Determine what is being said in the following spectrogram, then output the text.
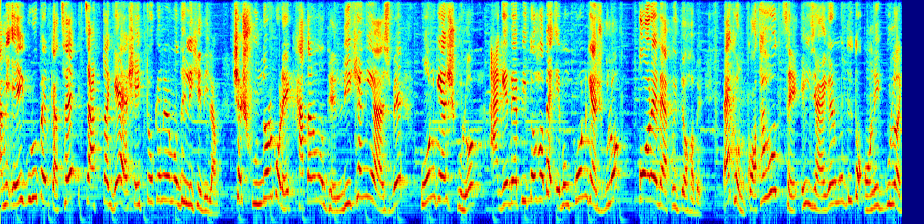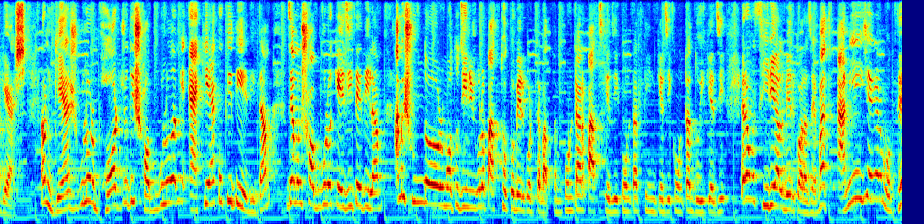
আমি এই গ্রুপের কাছে চারটা গ্যাস এই টোকেনের মধ্যে লিখে দিলাম। সে সুন্দর করে খাতার মধ্যে লিখে নিয়ে আসবে কোন গ্যাসগুলো আগে ব্যাপিত হবে এবং কোন গ্যাসগুলো পরে ব্যাপিত হবে। এখন কথা হচ্ছে, এই জায়গার মধ্যে তো অনেকগুলো গ্যাস। কারণ গ্যাসগুলোর ভর যদি সবগুলো আমি একে এককই দিয়ে দিতাম, যেমন সবগুলো কেজিতে দিলাম, আমি সুন্দর মতো জিনিসগুলো পার্থক্য বের করতে পারতাম। কোনটার পাঁচ কেজি, কোনটার তিন কেজি কোনটা দুই কেজি, এরকম সিরিয়াল বের করা যায়। বাট আমি এই জায়গার মধ্যে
